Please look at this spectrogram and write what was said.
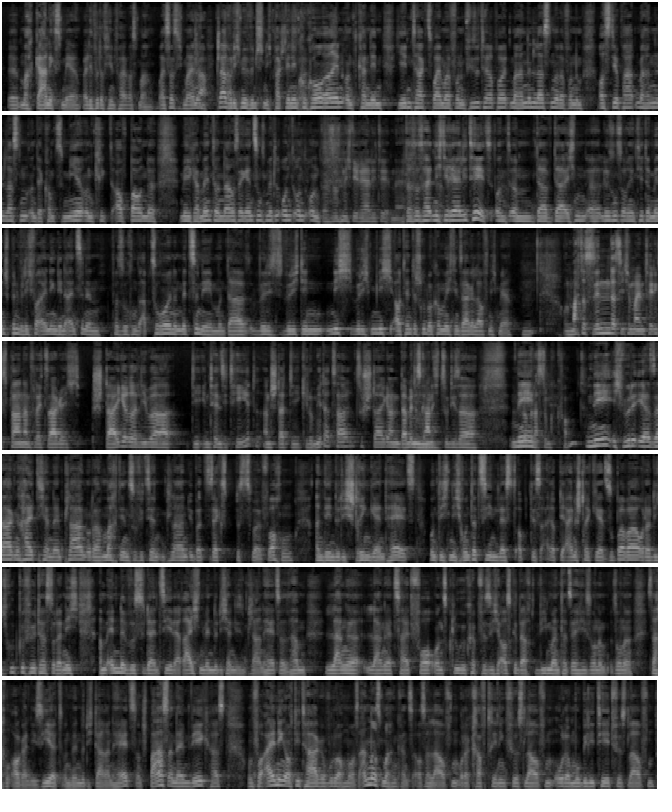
äh, macht gar nichts mehr, weil der wird auf jeden Fall was machen. Weißt du, was ich meine? Klar, klar, klar würde ich mir wünschen, ich pack den in den Kokon rein und kann den jeden Tag zweimal von einem Physiotherapeuten behandeln lassen oder von einem Osteopathen behandeln lassen und der kommt zu mir und kriegt aufbauende Medikamente und Nahrungsergänzungsmittel und, und, und. Das ist nicht die Realität, ne? Das ist halt nicht ja. die Realität. Und ähm, da, da ich ein äh, lösungsorientierter Mensch bin, will ich vor allen Dingen den Einzelnen versuchen abzuholen und mitzunehmen. Und da würde ich, würde ich den nicht, würde ich nicht authentisch rüberkommen, wenn ich den sage, lauf nicht mehr. Hm. Und macht es Sinn, dass ich in meinem Trainingsplan dann vielleicht sage, ich steigere lieber die Intensität, anstatt die Kilometerzahl zu steigern, damit es gar hm. nicht zu dieser nee, Überbelastung kommt? Nee, ich würde eher sagen, halt dich an deinen Plan oder mach dir einen suffizienten Plan über sechs bis zwölf Wochen, an denen du dich stringent hältst und dich nicht runterziehen lässt, ob, das, ob die eine Strecke jetzt super war oder dich gut gefühlt hast oder nicht. Am Ende wirst du dein Ziel erreichen, wenn du dich an diesen Plan hältst. Das haben lange, lange Zeit vor uns kluge Köpfe sich ausgedacht, wie man tatsächlich so eine, so eine Sachen organisiert. Und wenn du dich daran hältst und Spaß an deinem Weg hast, hast und vor allen Dingen auch die Tage, wo du auch mal was anderes machen kannst, außer Laufen oder Krafttraining fürs Laufen oder Mobilität fürs Laufen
